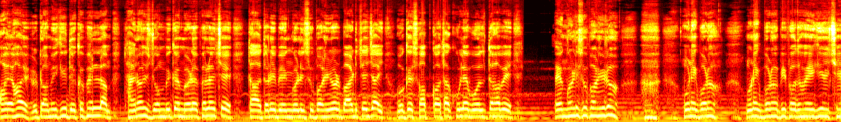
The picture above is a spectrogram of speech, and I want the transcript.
হায় হায় এটা আমি কি দেখে ফেললাম? থ্যানোস জম্বিকে মেরে ফেলেছে। তাড়াতাড়ি বেঙ্গলি সুপারহিরোর বাড়িতে যাই ওকে সব কথা খুলে বলতে হবে। বেঙ্গলি সুপারহিরো অনেক বড় অনেক বড় বিপদ হয়ে গিয়েছে।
